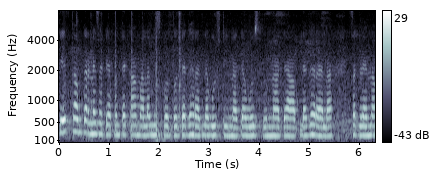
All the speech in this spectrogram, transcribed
तेच काम करण्यासाठी आपण त्या कामाला मिस करतो त्या घरातल्या गोष्टींना त्या वस्तूंना त्या आपल्या घराला सगळ्यांना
